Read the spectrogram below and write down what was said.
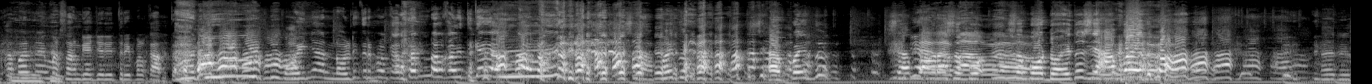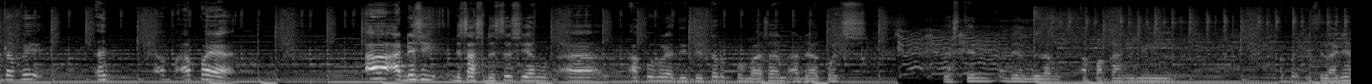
apa nih masang dia jadi triple captain. Aduh, poinnya nol di triple captain nol kali tiga ya apa? siapa itu? Siapa itu? Siapa Ya, orang sebo- sebodoh itu siapa itu? aduh tapi eh, apa, apa ya ah, ada sih desas-desus yang eh, aku ngeliat di Twitter pembahasan ada coach Justin ada yang bilang apakah ini apa istilahnya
